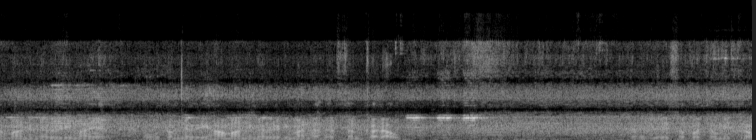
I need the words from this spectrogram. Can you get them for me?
વિહામાની મેલડીમાં એ. તો હું તમને વિહામાની મેલડીમાંના દર્શન કરાવું. તમે જોઈ શકો છો મિત્રો,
